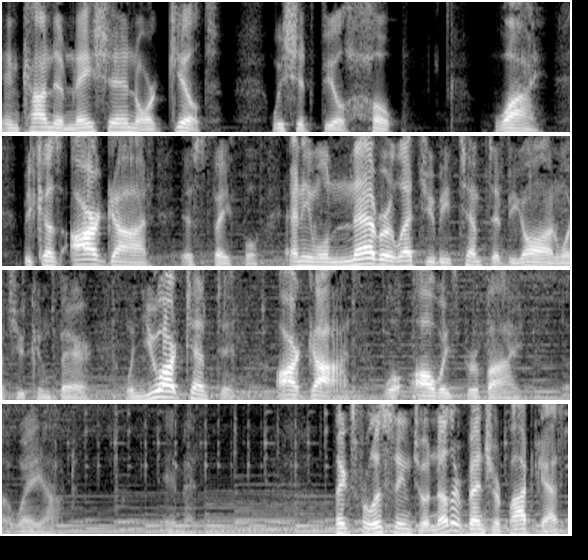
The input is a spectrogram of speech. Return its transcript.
and condemnation or guilt, we should feel hope. Why? Because our God is faithful and He will never let you be tempted beyond what you can bear. When you are tempted, our God will always provide a way out. Amen. Thanks for listening to another Venture podcast.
